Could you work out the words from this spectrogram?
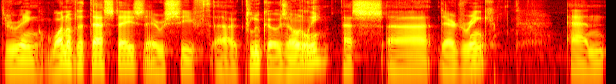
During one of the test days they received uh, glucose only as uh, their drink and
